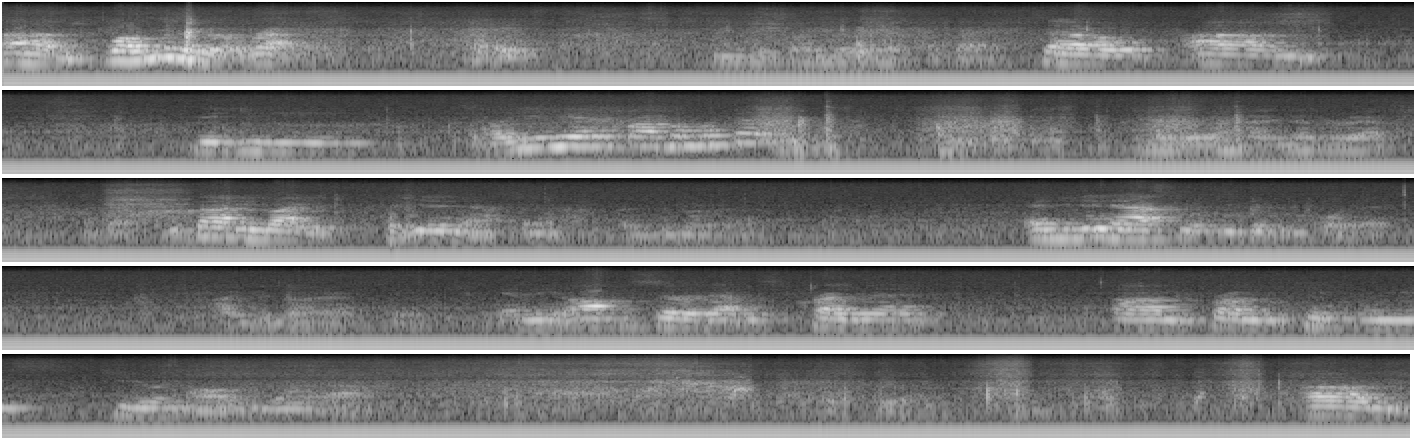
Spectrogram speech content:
Um, well, under arrest, right? He was. Okay, so, um, did he tell you he had a problem with it? Never, I never asked. You thought he might, but you didn't ask him that. I did not ask. And you didn't ask him if he could report it. I did not ask him. And the officer that was present, um, from the Keene Police, to your knowledge, did not ask. That's correct. Um,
